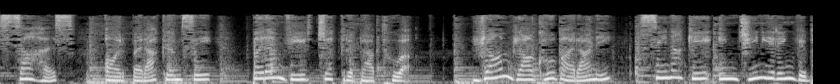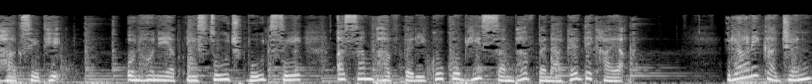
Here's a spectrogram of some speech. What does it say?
साहस और पराक्रम से परमवीर चक्र प्राप्त हुआ। राम राघोबा राणे सेना के इंजीनियरिंग विभाग से थे। उन्होंने अपनी सूझबूझ से असंभव तरीकों को भी संभव बनाकर दिखाया। रानी का जन्म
